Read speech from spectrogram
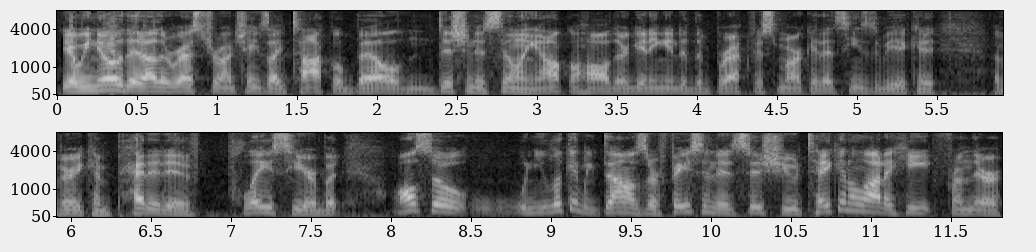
Yeah, we know that other restaurant chains like Taco Bell, in addition to selling alcohol, they're getting into the breakfast market. That seems to be a, a very competitive place here. But also, when you look at McDonald's, they're facing this issue, taking a lot of heat from their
